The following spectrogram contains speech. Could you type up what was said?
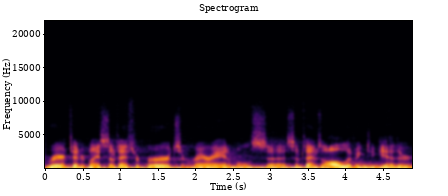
rare and tender plants, sometimes for birds and rare animals, uh, sometimes all living together.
